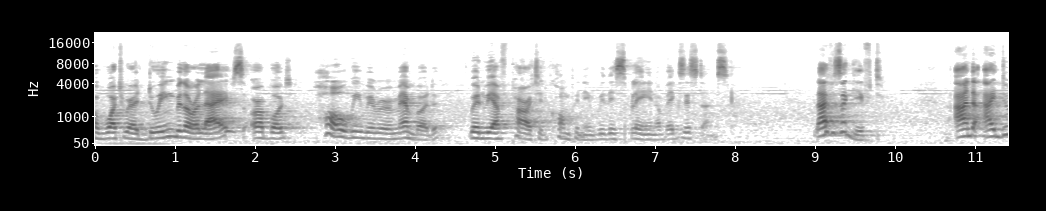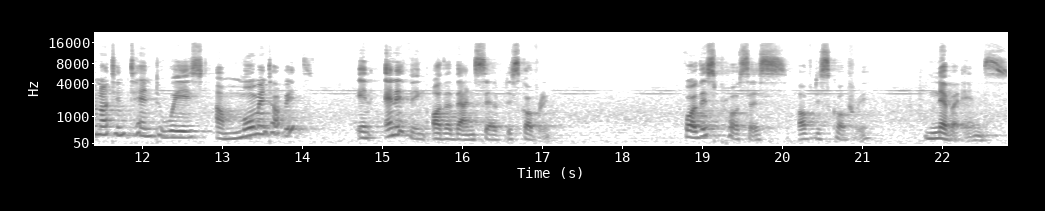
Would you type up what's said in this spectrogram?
of what we are doing with our lives or about how we will be remembered when we have parted company with this plane of existence. Life is a gift, and I do not intend to waste a moment of it in anything other than self discovery. For this process of discovery never ends.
